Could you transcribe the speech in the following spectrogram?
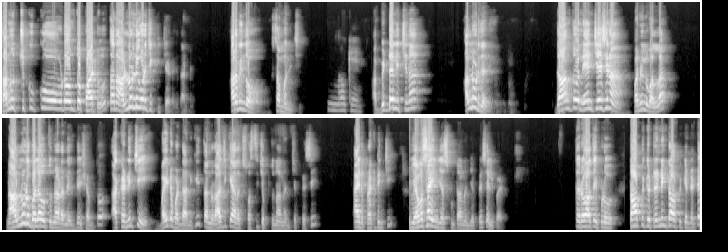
తను చిక్కుకోవడంతో పాటు తన అల్లుండి కూడా చిక్కిచ్చాడు దాంట్లో అరవిందో సంబంధించి. ఆ బిడ్డనిచ్చిన అల్లుడిది అది. దాంతో నేను చేసిన పనుల వల్ల నా అల్లుడు బలవుతున్నాడు అనే ఉద్దేశంతో అక్కడి నుంచి బయటపడడానికి తను రాజకీయాలకు స్వస్తి చెప్తున్నానని చెప్పేసి ఆయన ప్రకటించి వ్యవసాయం చేసుకుంటానని చెప్పేసి వెళ్ళిపోయాడు. తర్వాత ఇప్పుడు టాపిక్ ట్రెండింగ్ టాపిక్ ఏంటంటే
